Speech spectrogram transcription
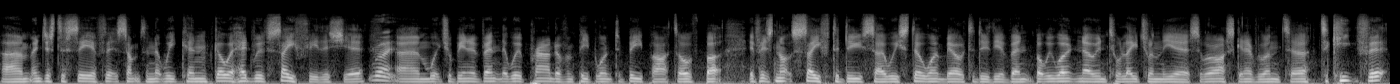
um, and just to see if it's something that we can go ahead with safely this year, right. um, which will be an event that we're proud of and people want to be part of. But if it's not safe to do so, we still won't be able to do the event, but we won't know until later in the year. So we're asking everyone to, to keep fit,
